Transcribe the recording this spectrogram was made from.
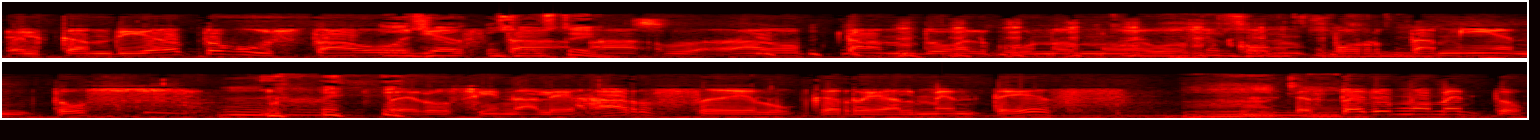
el candidato Gustavo O sea- ya o sea, está a- adoptando algunos nuevos comportamientos, pero sin alejarse de lo que realmente es. Ah, claro. Espere un momento.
